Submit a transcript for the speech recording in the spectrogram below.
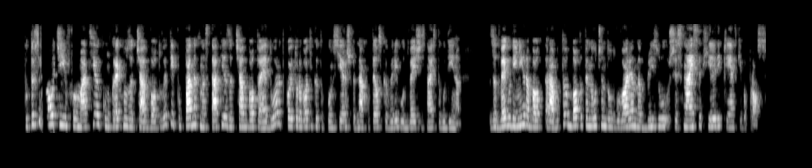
Потърсих повече информация конкретно за чат-ботовете и попаднах на статия за чат-бота Едуард, който работи като консьерж в една хотелска верига от 2016 година. За две години работа ботът е научен да отговаря на близо 16 000 клиентски въпроси.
